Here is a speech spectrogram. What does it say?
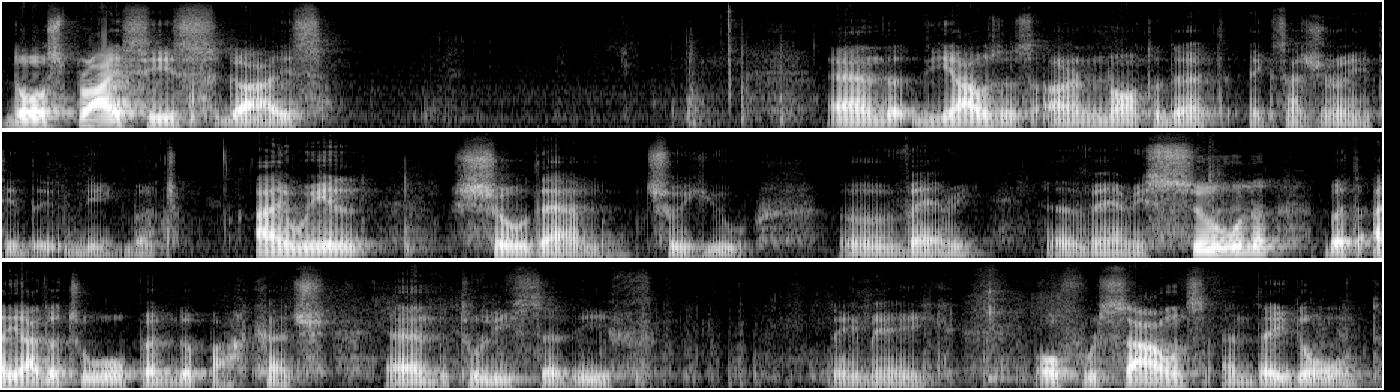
those prices guys and the houses are not that exaggerated big but I will show them to you uh, very uh, very soon but I had to open the package and to listen if they make awful sounds and they don't.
